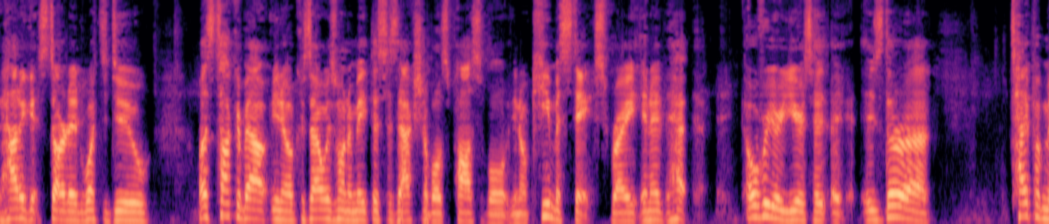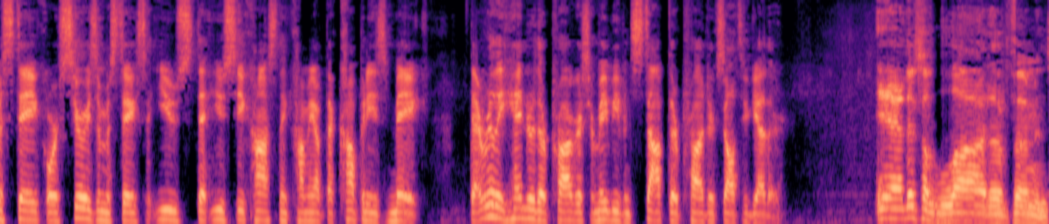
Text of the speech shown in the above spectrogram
how to get started, what to do. let's talk about you know because I always want to make this as actionable as possible. You know, key mistakes, right? And ha- over your years, is there a type of mistake or series of mistakes that you that you see constantly coming up that companies make that really hinder their progress or maybe even stop their projects altogether? Yeah, there's a lot of them, and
